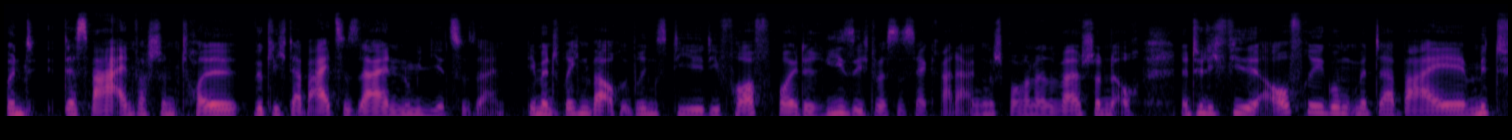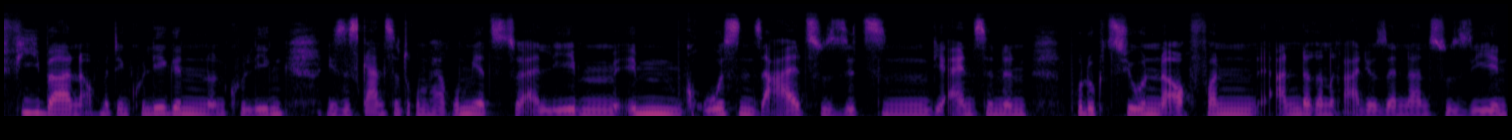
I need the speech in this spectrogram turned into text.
Und das war einfach schon toll, wirklich dabei zu sein, nominiert zu sein. Dementsprechend war auch übrigens die, die Vorfreude riesig Gesicht. Du hast es ja gerade angesprochen. Also war schon auch natürlich viel Aufregung mit dabei, mit Fiebern, auch mit den Kolleginnen und Kollegen. Dieses Ganze drumherum jetzt zu erleben, im großen Saal zu sitzen, die einzelnen Produktionen auch von anderen Radiosendern zu sehen.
